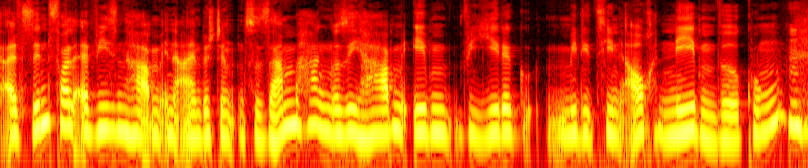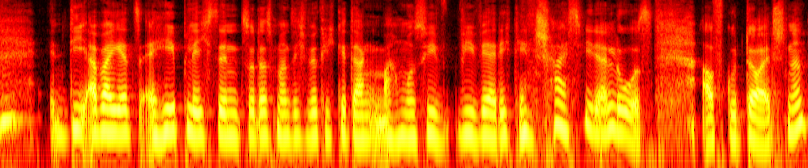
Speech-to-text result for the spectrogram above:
als sinnvoll erwiesen haben in einem bestimmten Zusammenhang. Nur sie haben eben wie jede Medizin auch Nebenwirkungen, mhm. die aber jetzt erheblich sind, so dass man sich wirklich Gedanken machen muss, wie, wie werde ich den Scheiß wieder los, auf gut Deutsch. Ne?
